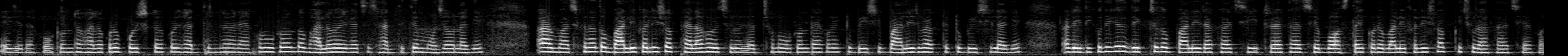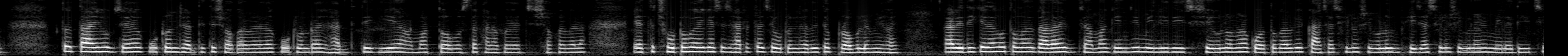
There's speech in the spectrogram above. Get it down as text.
এই যে দেখো, উঠোনটা ভালো করে পরিষ্কার করে ঝাড় নিলাম। আর এখন উঠোন তো ভালো হয়ে গেছে, ঝাড় দিতে মজাও লাগে। আর মাঝখানে তো বালি ফালি সব ফেলা হয়েছিল, যার জন্য উঠোনটা এখন একটু বেশি, বালির ভাগটা একটু বেশি লাগে। আর এদিক ওদিকে তো দেখছ তো বালি রাখা আছে, ইট রাখা আছে, বস্তায় করে বালি ফালি সব কিছু রাখা আছে এখন। তো তাই হোক, যাই হোক, উঠোন ঝাড় দিতে সকালবেলা। দেখো, উঠোনটা ঝাড় দিতে গিয়ে আমার তো অবস্থা খারাপ হয়ে যাচ্ছে সকালবেলা। এত ছোট হয়ে গেছে ঝাড়াটা যে উঠোন ঝাড় দিতে প্রবলেমই হয়। আর এদিকে দেখো, তোমাদের দাদার জামা, গেঞ্জি মিলিয়ে দিয়েছি, সেগুলো আমার গতকালকে কাঁচা ছিল, সেগুলো ভেজা ছিল, সেগুলো আমি মেলে দিয়েছি।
